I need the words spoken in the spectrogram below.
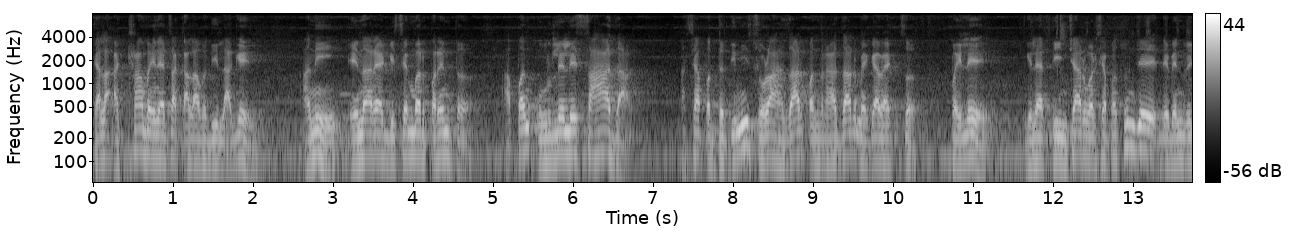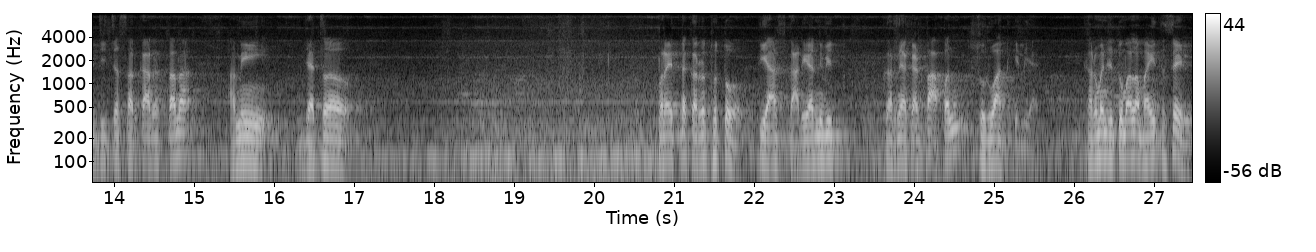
त्याला अठरा महिन्याचा कालावधी लागेल आणि येणाऱ्या डिसेंबरपर्यंत आपण उरलेले सहा हजार अशा पद्धतीने सोळा हजार पंधरा हजार मेगावॅटचं पहिले गेल्या तीन चार वर्षापासून जे देवेंद्रजीचं सरकार असताना आम्ही ज्याचं प्रयत्न करत होतो ती आज कार्यान्वित करण्याकरता आपण सुरुवात केली आहे. खरं म्हणजे तुम्हाला माहीत असेल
